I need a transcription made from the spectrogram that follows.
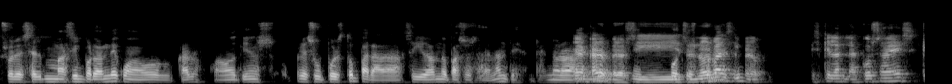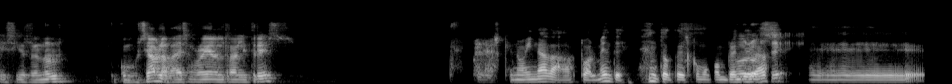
Suele ser más importante cuando, claro, cuando tienes presupuesto para seguir dando pasos adelante. Renault ya, claro, pero si Renault va a decir, pero es que la, la, cosa es que si Renault, como se habla, va a desarrollar el Rally 3, pero es que no hay nada actualmente. Entonces, como comprenderás, no lo, eh,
